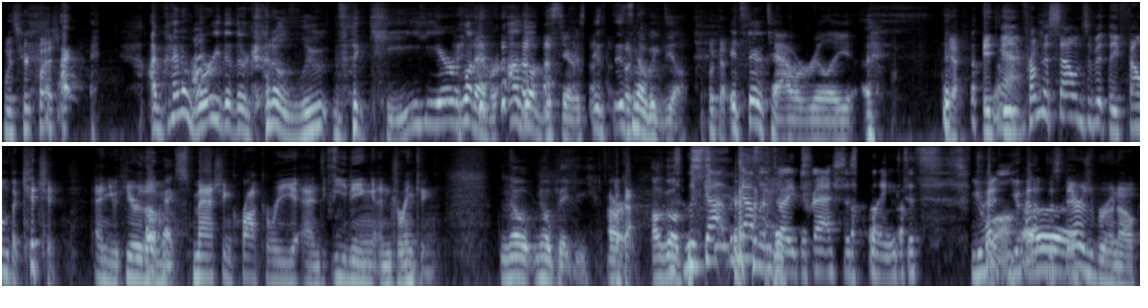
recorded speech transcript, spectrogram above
What's your question? I, I'm kind of worried that they're gonna loot the key here. Whatever. I'll go up the stairs. It's, it's no big deal. okay. It's their tower, really. yeah. It, Yeah. From the sounds of it, they found the kitchen, and you hear them Okay. smashing crockery and eating and drinking. No, no biggie. All right, Okay. I'll go the, The, go- the goblins already trashed this place. It's You cool. head you head up the Uh. stairs, Bruno,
